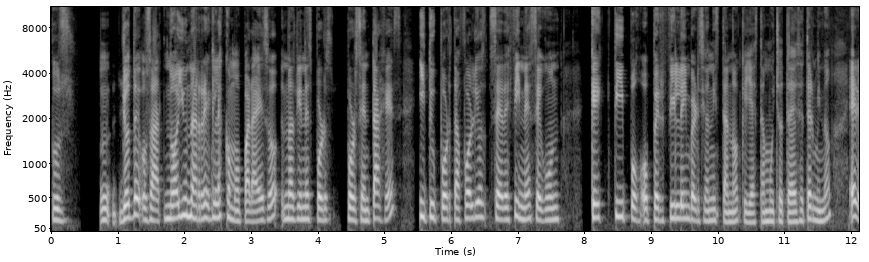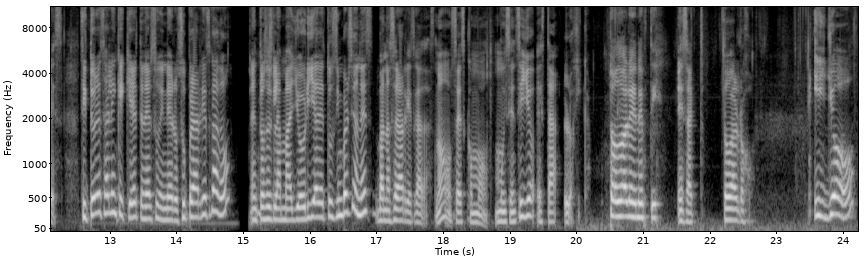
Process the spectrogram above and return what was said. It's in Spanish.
Pues mm, yo te, o sea, no hay una regla como para eso, más bien es por porcentajes y tu portafolio se define según qué tipo o perfil de inversionista, ¿no? Que ya está mucho de ese término, eres. Si tú eres alguien que quiere tener su dinero súper arriesgado, entonces la mayoría de tus inversiones van a ser arriesgadas, ¿no? O sea, es como muy sencillo, esta lógica. Todo al NFT. Exacto, todo al rojo. Y yo,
